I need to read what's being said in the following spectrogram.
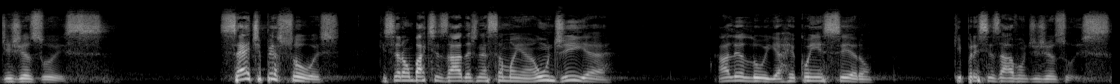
de Jesus. Sete pessoas que serão batizadas nessa manhã, um dia, aleluia, reconheceram que precisavam de Jesus.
